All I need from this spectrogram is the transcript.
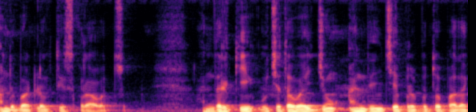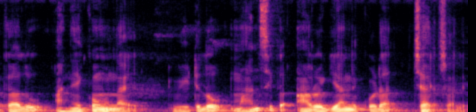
అందుబాటులోకి తీసుకురావచ్చు. అందరికీ ఉచిత వైద్యం అందించే ప్రభుత్వ పథకాలు అనేకం ఉన్నాయి. వీటిలో మానసిక ఆరోగ్యాన్ని కూడా చేర్చాలి.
